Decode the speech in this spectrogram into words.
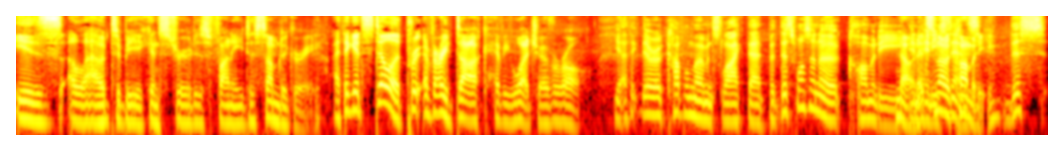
is allowed to be construed as funny to some degree. I think it's still a, pre- a very dark, heavy watch overall. Yeah, I think there are a couple moments like that, but this wasn't a comedy. No, in it's any not a sense. comedy. This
